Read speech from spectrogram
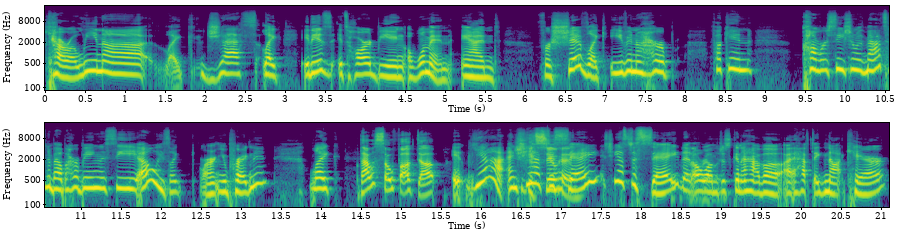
Carolina, like Jess, like it is, it's hard being a woman. And for Shiv, like even her fucking conversation with Matsson about her being the CEO, he's like, Aren't you pregnant? Like, That was so fucked up. it, yeah. And she, could has to him. say, she has to say that, oh, I'm just going to have a, I have to not care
